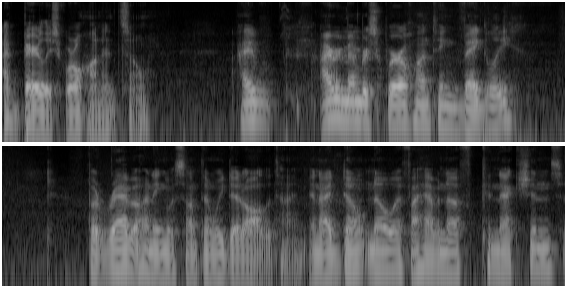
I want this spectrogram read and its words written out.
I barely squirrel hunted, so. I I remember squirrel hunting vaguely, but rabbit hunting was something we did all the time. And I don't know if I have enough connections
